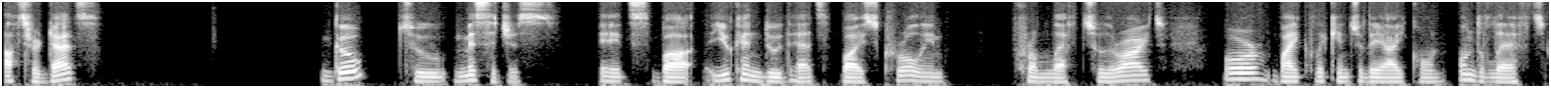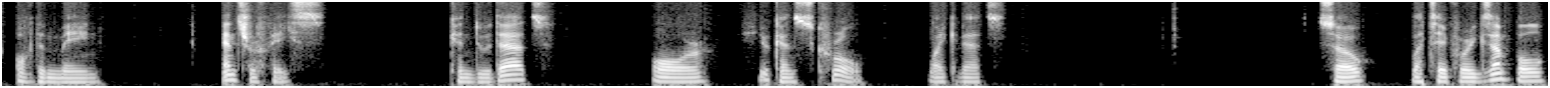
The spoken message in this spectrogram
After that, go to messages it's but you can do that by scrolling from left to the right or by clicking to the icon on the left of the main interface. You can do that or you can scroll like that. So let's say for example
